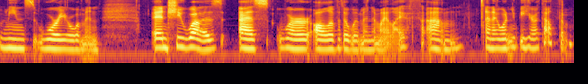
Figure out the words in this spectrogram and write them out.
means warrior woman. And she was, as were all of the women in my life. Um, and I wouldn't be here without them.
